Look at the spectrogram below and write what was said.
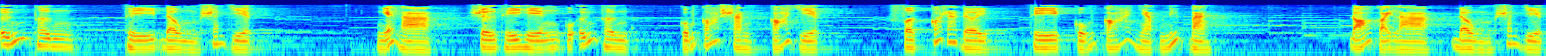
ứng thân thị đồng sanh diệt, nghĩa là sự thị hiện của ứng thân cũng có sanh có diệt. Phật có ra đời thì cũng có nhập niết bàn. Đó gọi là đồng sanh diệt.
